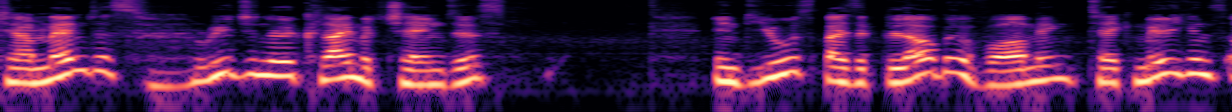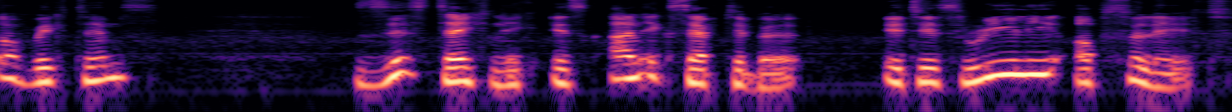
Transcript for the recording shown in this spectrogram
Tremendous regional climate changes induced by the global warming take millions of victims. This technique is unacceptable. It is really obsolete.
